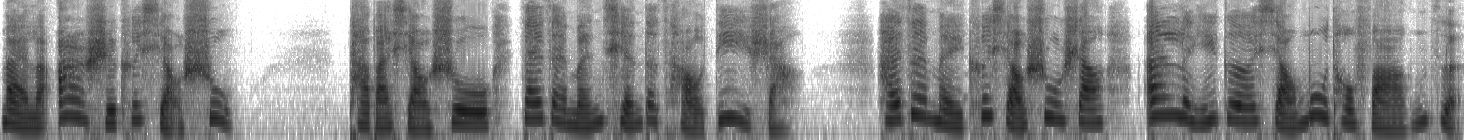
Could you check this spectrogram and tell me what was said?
买了二十棵小树，他把小树栽在门前的草地上，还在每棵小树上安了一个小木头房子，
